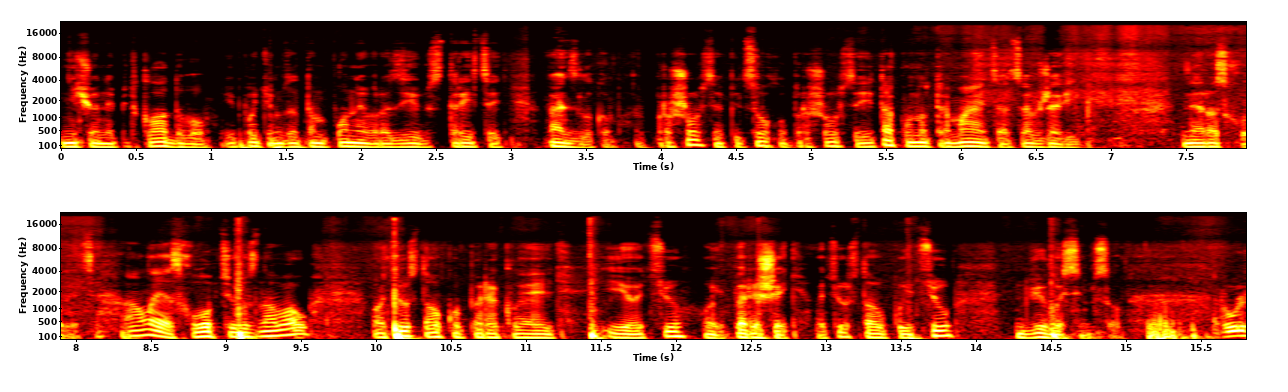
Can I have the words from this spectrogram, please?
нічого не підкладував, і потім затампонив разів з 30 пензликом. Пройшовся, підсохло, пройшовся. І так воно тримається, це вже рік. Не розходиться. Але я з хлопців узнавав, оцю ставку переклеїть і оцю, ой, перешить. Оцю ставку і цю 2800. Руль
